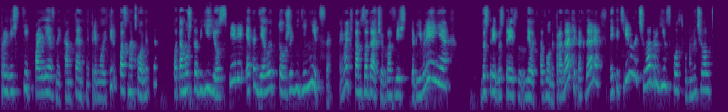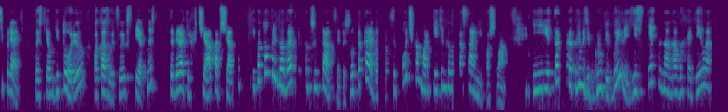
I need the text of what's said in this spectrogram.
провести полезный контентный прямой эфир, познакомиться, потому что в ее сфере это делают тоже единицы. Понимаете, там задача развесить объявление, быстрее-быстрее делать созвоны, продать и так далее. Екатерина начала другим способом, начала утеплять, то есть аудиторию, показывать свою экспертность, собирать их в чат, общаться, и потом предлагать консультации. То есть вот такая вот цепочка маркетинговых касаний пошла. И так как люди в группе были, естественно, она выходила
